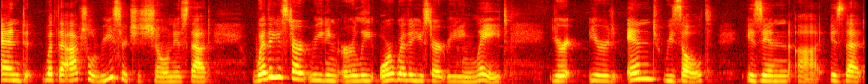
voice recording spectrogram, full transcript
and what the actual research has shown is that whether you start reading early or whether you start reading late, your your end result is in uh, is that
